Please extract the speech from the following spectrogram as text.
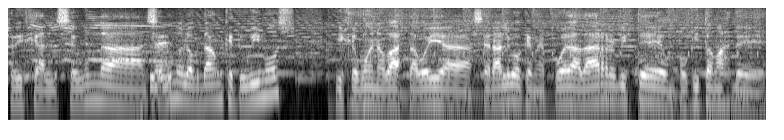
Yo dije al, segunda, al segundo lockdown que tuvimos, dije, bueno, basta, voy a hacer algo que me pueda dar, viste, un poquito más de,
